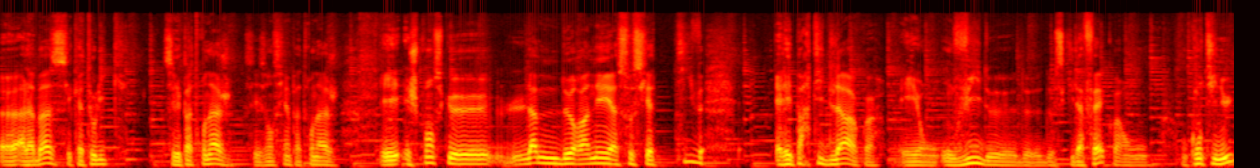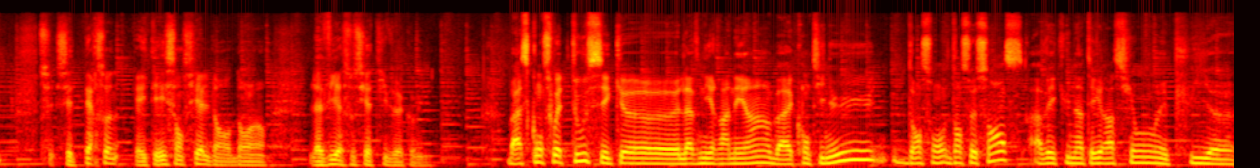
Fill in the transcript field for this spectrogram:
Euh, à la base, c'est catholique. C'est les patronages, c'est les anciens patronages. Et, je pense que l'âme de Rané associative, elle est partie de là, quoi. Et on, vit de, ce qu'il a fait, quoi. On, continue. Cette personne qui a été essentielle dans, la vie associative de la commune. Bah, ce qu'on souhaite tous, c'est que l'avenir ranéen bah, continue dans, son, dans ce sens, avec une intégration et puis euh,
